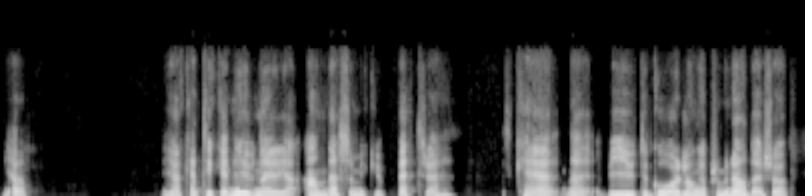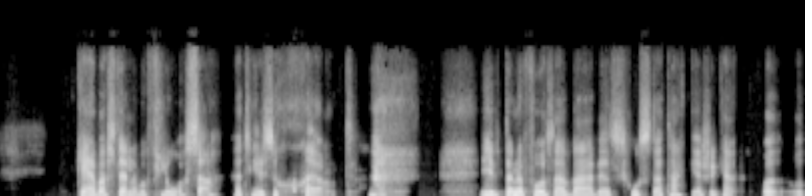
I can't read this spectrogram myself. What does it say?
Ja. Jag kan tycka nu när jag andas så mycket bättre, kan jag, när vi är ute och går långa promenader, så kan jag bara ställa mig och flåsa. Jag tycker det är så skönt. Utan att få så här världens hostattacker så kan, och, och,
